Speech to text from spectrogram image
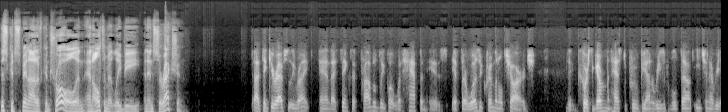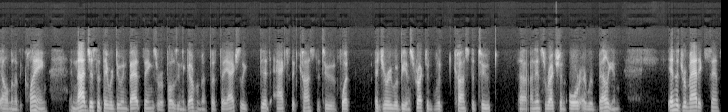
this could spin out of control and, and ultimately be an insurrection. I think you're absolutely right. And I think that probably what would happen is if there was a criminal charge, of course, the government has to prove beyond a reasonable doubt each and every element of the claim, and not just that they were doing bad things or opposing the government, but they actually did acts that constituted what a jury would be instructed would constitute uh, an insurrection or a rebellion in the dramatic sense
